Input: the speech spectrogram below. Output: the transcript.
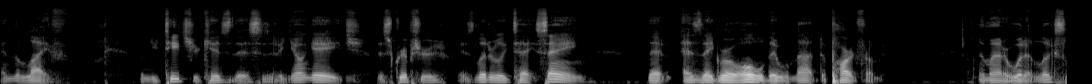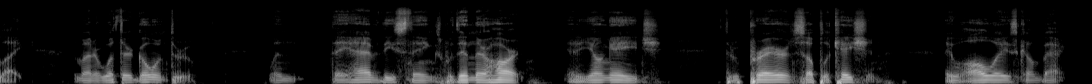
and the life when you teach your kids this is at a young age, the scripture is literally t- saying that as they grow old, they will not depart from it, no matter what it looks like, no matter what they're going through. When they have these things within their heart at a young age, through prayer and supplication, they will always come back.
